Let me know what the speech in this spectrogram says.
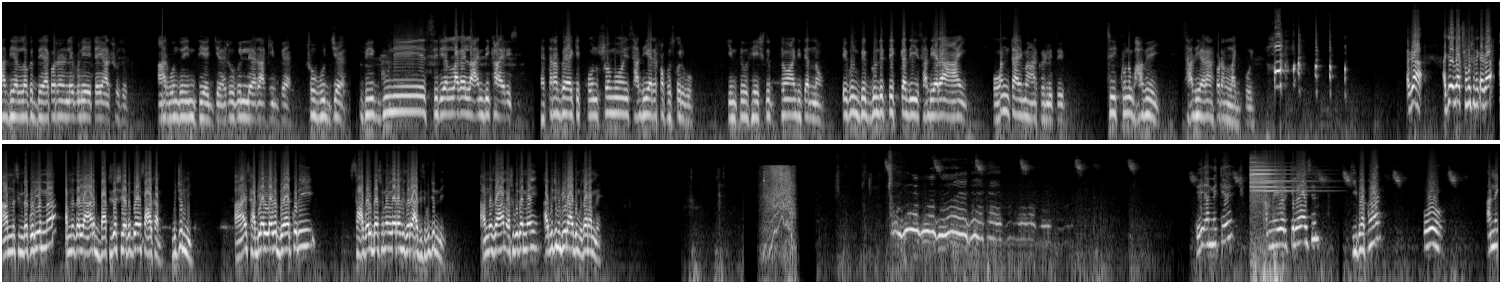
সাদিয়ার লোকে দেয়া করেন বলি এটাই আর সুযোগ। আর বন্ধু ইমতিয়াজ যা রুবিল্লা, রাকিব সবুজ যা বেগুনে সিরিয়াল লাগাই লাইন দি খায় রইছে। এতারা ব্যাকে কোন সময় সাদিয়ারে প্রপোজ করব? কিন্তু সেই সুযোগ তোমায় দিতেন না। এগুন বেগুনের টেক্কা দি সাদিয়ারা আই ওয়ান টাইমে আর করে লই তুই যে কোনো ভাবেই সাদিয়ারা পটান লাগবই। কাকা আচ্ছা এবার সমস্যা নেই, কাকা। আপনি চিন্তা করিয়েন না। আপনি যাই আর বাতিজা শিয়াবের দোকান চা খান, বুঝছেন নি? আয় সাদিয়ার লগে দেয়া করি, ছাগল বেসনের লাগে ঘরে আয় দিছি বুঝছেন নি? আপনি যান, অসুবিধা নাই। আর বুঝছেন বিল আয় দিব, জান আপনি। এই আপনি আপনি এবার চলে আইছেন? কি ব্যাপার? 오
